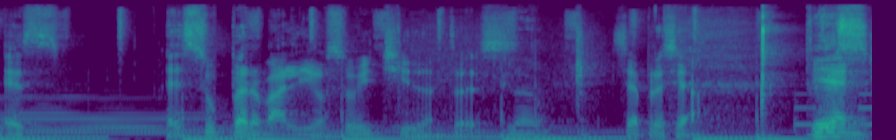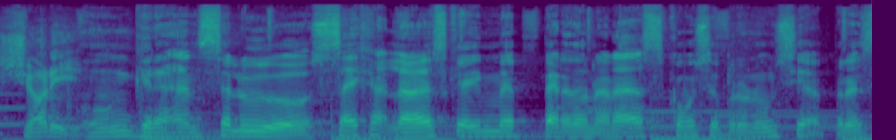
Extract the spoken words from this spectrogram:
es es súper valioso y chido. Entonces, se aprecia. Bien, es Shorty. Un gran saludo. Saija, la verdad es que ahí me perdonarás cómo se pronuncia, pero es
